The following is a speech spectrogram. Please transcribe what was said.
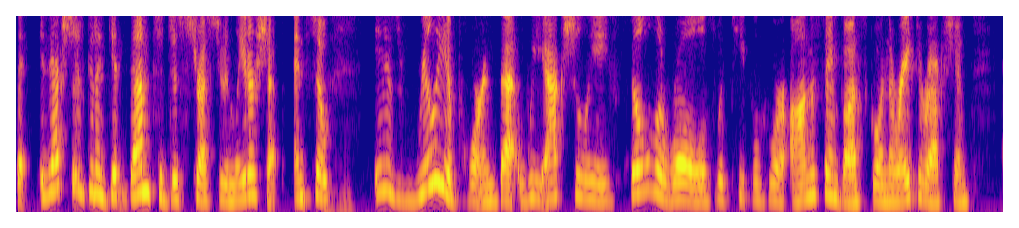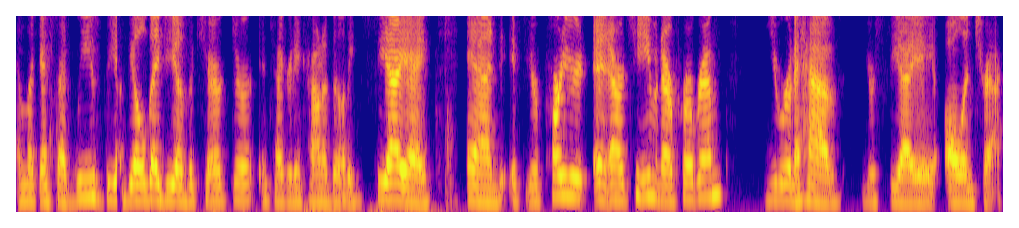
that it actually is going to get them to distrust you in leadership. And so mm-hmm. Is really important that we actually fill the roles with people who are on the same bus, go in the right direction, and like I said, we use the, the old idea of the character, integrity, accountability, CIA. And if you're part of your, our team and our program, you are going to have your CIA all in track.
